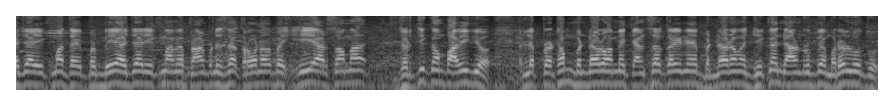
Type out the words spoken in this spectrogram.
હજાર એકમાં થઈ. પણ બે હજાર એકમાં અમે પ્રાણ પ્રતિષ્ઠા કરવાના પણ એ અરસામાં ધરતીકંપ આવી ગયો. એટલે પ્રથમ ભંડારો અમે કેન્સલ કરીને ભંડારામાં જે કંઈ દાન રૂપે મળેલું હતું,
